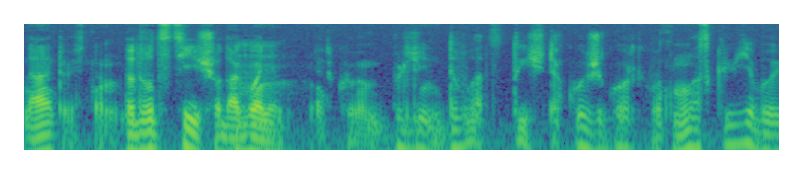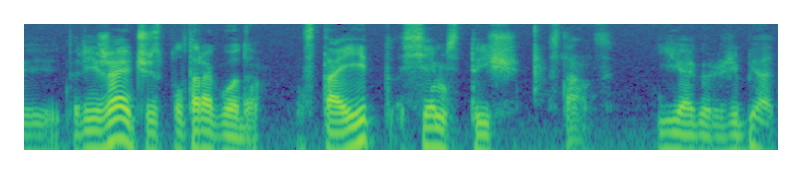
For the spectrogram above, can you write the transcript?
да, то есть там до 20 еще догоним. Mm-hmm. Я такой, блин, 20 тысяч, такой же город, вот в Москве бы. Приезжаю через полтора года, стоит 70 тысяч станций. Я говорю, ребят,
